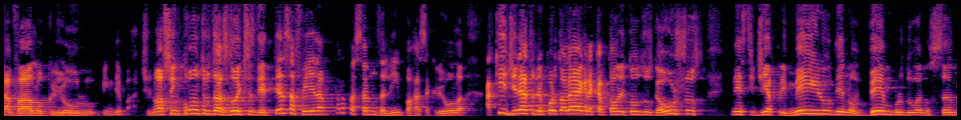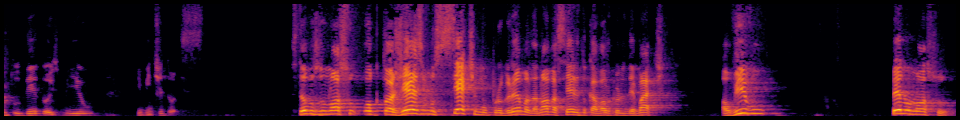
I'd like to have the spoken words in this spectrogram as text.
Cavalo Crioulo em Debate. Nosso encontro das noites de terça-feira para passarmos a limpo a raça crioula, aqui direto de Porto Alegre, capital de todos os gaúchos, neste dia 1 de novembro do ano santo de 2022. Estamos no nosso 87º programa da nova série do Cavalo Crioulo em Debate, ao vivo, pelo nosso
